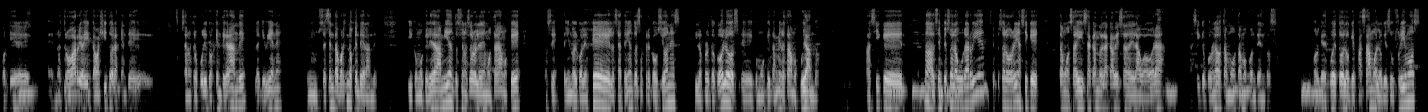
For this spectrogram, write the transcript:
porque en nuestro barrio ahí en Caballito, la gente, o sea, nuestro público es gente grande, la que viene, un 60% gente grande. Y como que le daba miedo, entonces nosotros le demostrábamos que, no sé, teniendo alcohol en gel, o sea, teniendo todas esas precauciones y los protocolos, eh, como que también lo estábamos cuidando. Así que, nada, se empezó a laburar bien, se empezó a laburar bien, así que estamos ahí sacando la cabeza del agua ahora. Así que por un lado estamos, estamos contentos, porque después de todo lo que pasamos, lo que sufrimos,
